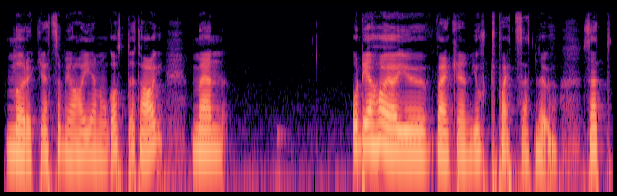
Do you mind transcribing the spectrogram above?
mörkret som jag har genomgått ett tag. Men... Och det har jag ju verkligen gjort på ett sätt nu. Så att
